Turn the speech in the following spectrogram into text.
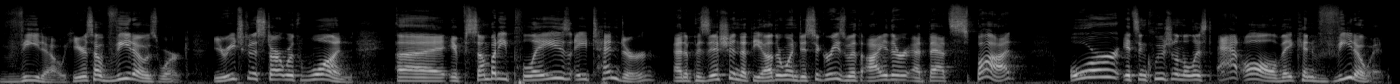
veto. Here's how vetoes work. You're each going to start with one. Uh, if somebody plays a tender at a position that the other one disagrees with, either at that spot or its inclusion on the list at all, they can veto it.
